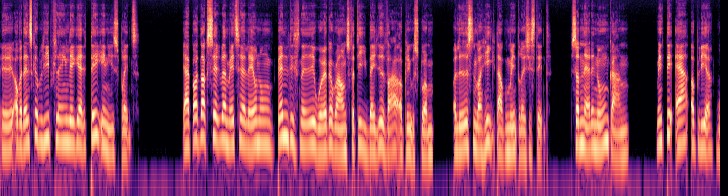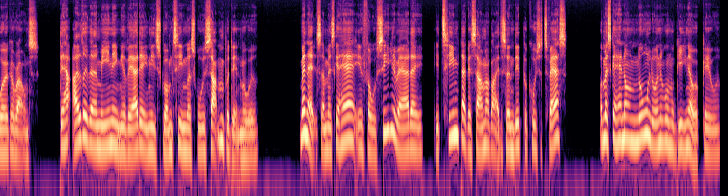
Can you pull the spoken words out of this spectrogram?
Øh, og hvordan skal du lige planlægge alt det ind i et sprint? Jeg har godt nok selv været med til at lave nogle vældig snedige workarounds, fordi valget var og blev Scrum, og ledelsen var helt argumentresistent. Sådan er det nogle gange. Men det er og bliver workarounds. Det har aldrig været meningen, at hverdagen i et Scrum-team var skruet sammen på den måde. Men altså, man skal have en forudsigelig hverdag, et team, der kan samarbejde sådan lidt på kryds og tværs, og man skal have nogle nogenlunde homogene opgaver.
